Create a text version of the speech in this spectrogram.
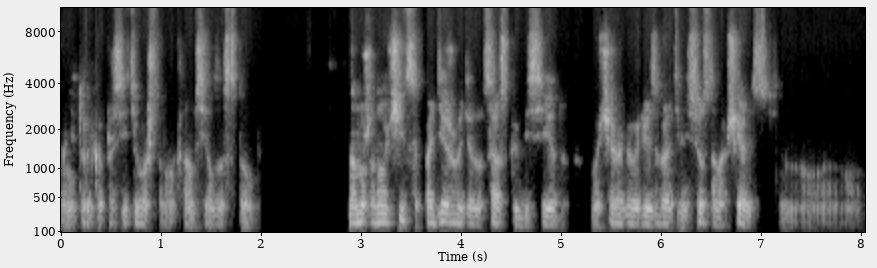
а не только просить его, чтобы он к нам сел за стол. Нам нужно научиться поддерживать эту царскую беседу. Мы вчера говорили с братьями и сестрами, общались. Ну,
